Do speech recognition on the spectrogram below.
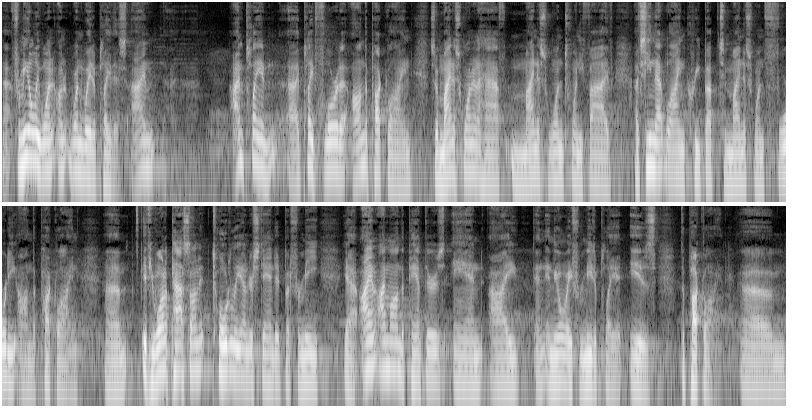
Uh, for me, only one one way to play this. I'm I'm playing. I played Florida on the puck line, so minus one and a half, minus one twenty five. I've seen that line creep up to minus one forty on the puck line. Um, if you want to pass on it, totally understand it. But for me, yeah, I'm, I'm on the Panthers, and I and, and, the only way for me to play it is the puck line. Um,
